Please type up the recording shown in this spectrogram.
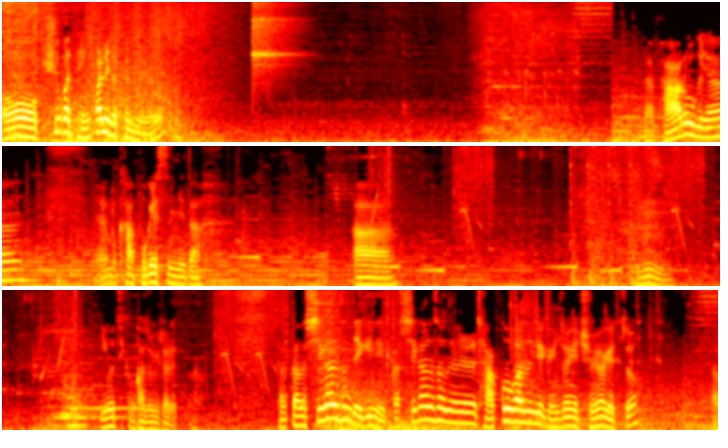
어, Q가 댕 빨리 잡혔네요. 자, 바로 그냥 네, 한번 가보겠습니다. 아. 음. 이모티콘 가져오기 잘했다. 자, 일단은 시간선 대기니까 시간선을 잡고 가는 게 굉장히 중요하겠죠? 자,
